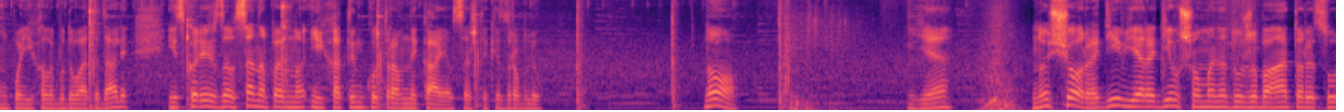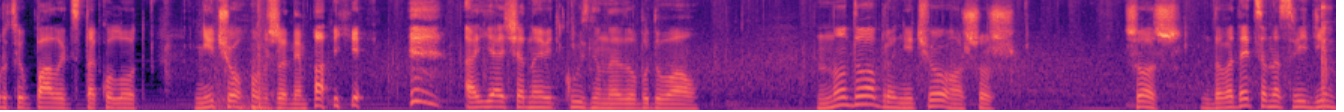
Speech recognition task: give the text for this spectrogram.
Ну, Поїхали будувати далі. І, скоріш за все, напевно, і хатинку травника я все ж таки зроблю. Ну. Є. Ну що, радів я радів, що в мене дуже багато ресурсів, палець та колод. Нічого вже немає. А я ще навіть кузню не добудував. Ну добре, нічого, що ж. Що ж, доведеться на свій дім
